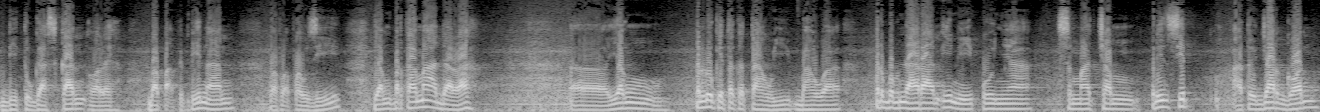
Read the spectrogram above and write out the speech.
ditugaskan oleh Bapak pimpinan, Bapak Fauzi. Yang pertama adalah uh, yang perlu kita ketahui bahwa perbendaharaan ini punya semacam prinsip atau jargon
